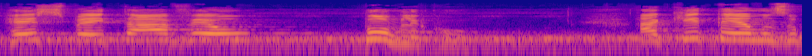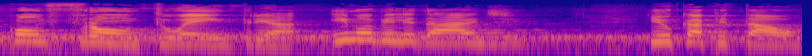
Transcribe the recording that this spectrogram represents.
Respeitável público, aqui temos o confronto entre a imobilidade e o capital.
